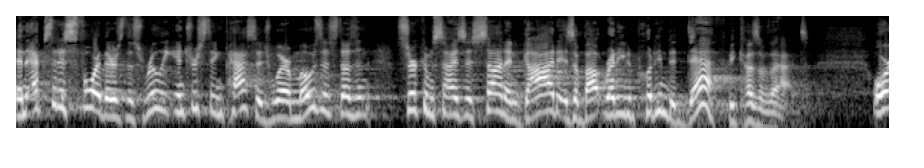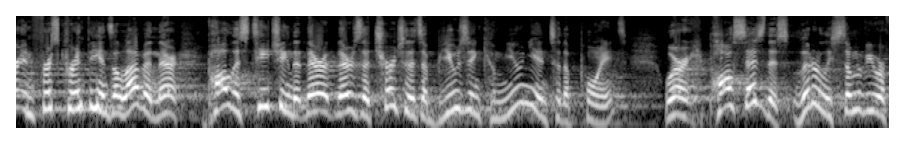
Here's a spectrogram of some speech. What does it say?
In Exodus 4, there's this really interesting passage where Moses doesn't circumcise his son, and God is about ready to put him to death because of that. Or in 1 Corinthians 11, there, Paul is teaching that there, there's a church that's abusing communion to the point where Paul says this. Literally, some of you are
